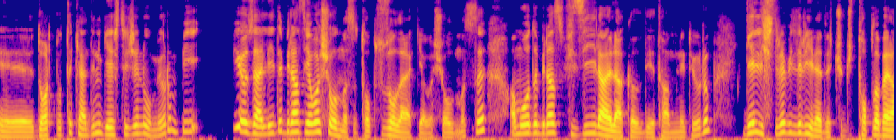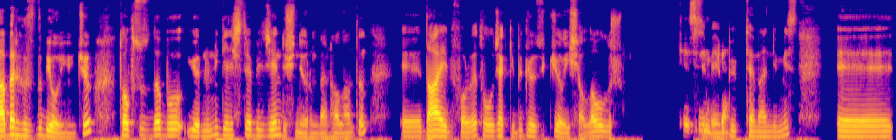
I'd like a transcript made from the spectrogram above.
Ee, Dortmund'da kendini geliştireceğini umuyorum. Bir bir özelliği de biraz yavaş olması, topsuz olarak yavaş olması. Ama o da biraz fiziğiyle alakalı diye tahmin ediyorum. Geliştirebilir yine de çünkü topla beraber hızlı bir oyuncu. Topsuz da bu yönünü geliştirebileceğini düşünüyorum ben Haaland'ın. Ee, daha iyi bir forvet olacak gibi gözüküyor. İnşallah olur. Bizim en Kesinlikle. büyük temennimiz. Ee,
